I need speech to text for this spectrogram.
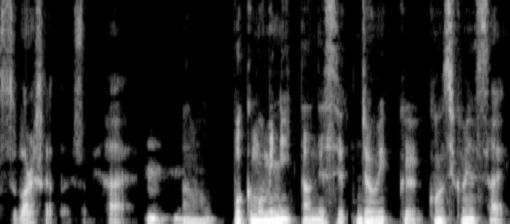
素晴らしかったですね。はい。うんあの、僕も見に行ったんですよ。ジョン・ウィック、コンシクエンス。はい。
